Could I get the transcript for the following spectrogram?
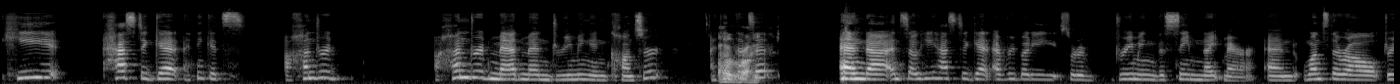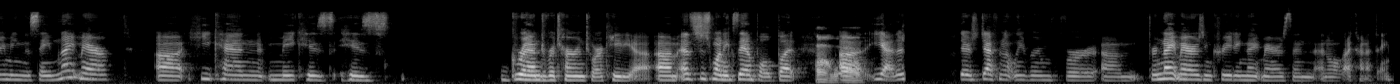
he has to get I think it's a hundred a hundred madmen dreaming in concert. I think oh, that's right. it. And uh, and so he has to get everybody sort of dreaming the same nightmare. And once they're all dreaming the same nightmare, uh, he can make his his grand return to Arcadia. Um, that's just one example, but oh, wow. uh, yeah, there's there's definitely room for um, for nightmares and creating nightmares and, and all that kind of thing.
